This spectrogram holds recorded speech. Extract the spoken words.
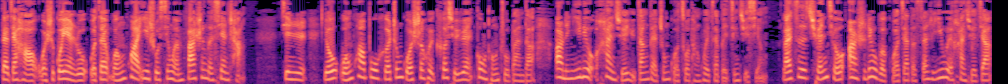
大家好，我是郭艳茹，我在文化艺术新闻发生的现场。近日，由文化部和中国社会科学院共同主办的“二零一六汉学与当代中国”座谈会在北京举行。来自全球二十六个国家的三十一位汉学家、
